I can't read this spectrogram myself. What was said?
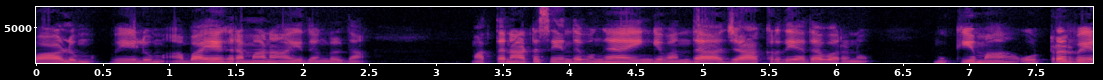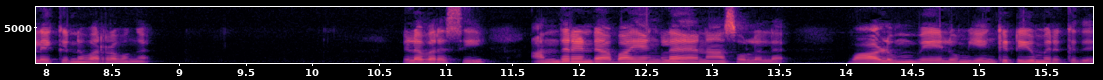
வாளும் வேலும் அபாயகரமான ஆயுதங்கள் தான். மற்ற நாட்டை சேர்ந்தவங்க இங்கே வந்தால் ஜாக்கிரதையாக தான் வரணும். முக்கியமாக ஒற்றர் வேலைக்குன்னு வர்றவங்க. இளவரசி அந்த ரெண்டு அபாயங்களை நான் சொல்லலை. வாளும் வேலும் என்கிட்டேயும் இருக்குது.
